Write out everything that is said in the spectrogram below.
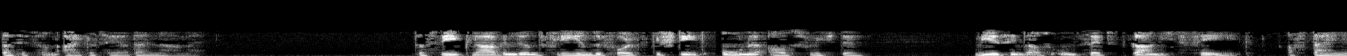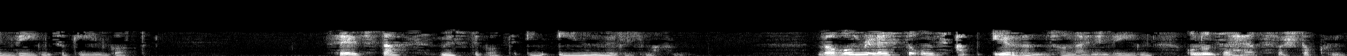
Das ist von alters her dein Name. Das wehklagende und fliehende Volk gesteht ohne Ausflüchte, wir sind aus uns selbst gar nicht fähig, auf deinen Wegen zu gehen, Gott. Selbst das müsste Gott in ihnen möglich machen. Warum lässt du uns abirren von deinen Wegen und unser Herz verstocken,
